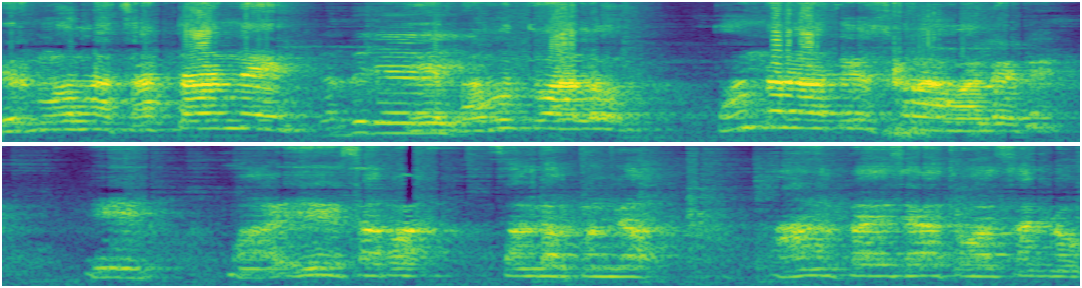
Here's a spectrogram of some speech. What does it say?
నిర్మూలన చట్టాన్ని రద్దు ఈ చేయాలి ప్రభుత్వాలు తొందరగా తీసుకురావాలని ఈ మా ఈ సభ సందర్భంగా ఆంధ్రప్రదేశ్ జాతీయ సంఘం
